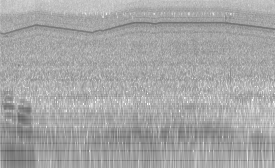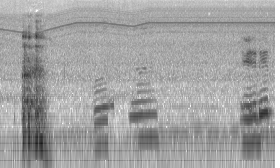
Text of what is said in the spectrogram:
Aduh. Woi, woi. Edit.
